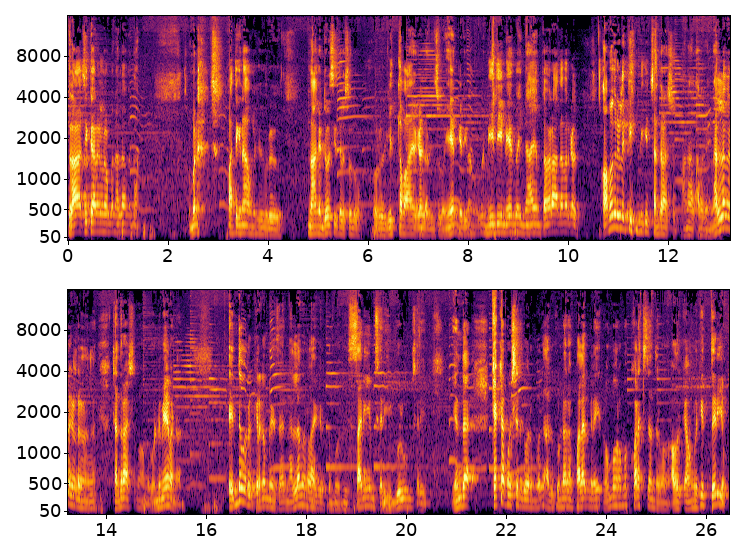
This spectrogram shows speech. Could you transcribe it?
துளாராசிக்காரர்கள் ரொம்ப நல்லவங்க தான். ரொம்ப பார்த்தீங்கன்னா அவங்களுக்கு ஒரு நாங்கள் ஜோசியத்தில் சொல்லுவோம் ஒரு இழித்தவாயர்கள் அப்படின்னு சொல்லுவோம். ஏன்னு கேட்டிங்கன்னா நீதி நேர்மை நியாயம் தவறாதவர்கள். அவர்களுக்கு இன்றைக்கி சந்திராசிரமம். ஆனால் அவர்கள் நல்லவர்கள்ன்றதுனால சந்திராசிரமம் அவங்க ஒன்றுமே பண்ணாது. எந்த ஒரு கிரகமே சார் நல்லவர்களாக இருக்கும்போது சனியும் சரி குருவும் சரி எந்த கெட்ட பொசிஷனுக்கு வரும்போது அதுக்குண்டான பலன்களை ரொம்ப ரொம்ப குறைச்சி தான் தருவாங்க. அவருக்கு அவங்களுக்கே தெரியும்.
